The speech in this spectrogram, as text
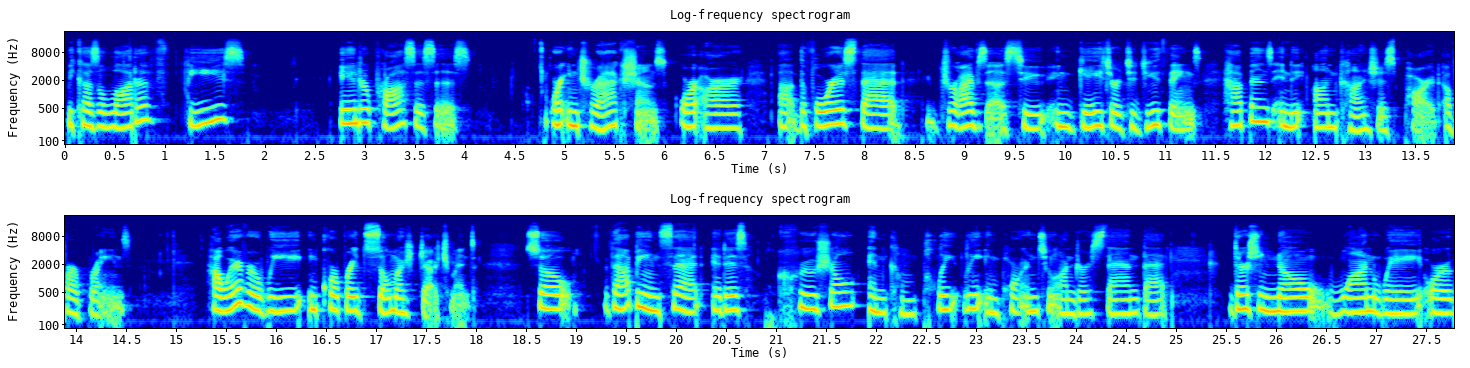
because a lot of these inner processes or interactions or our uh, the force that drives us to engage or to do things happens in the unconscious part of our brains. However, we incorporate so much judgment. So, that being said, it is crucial and completely important to understand that there's no one way or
